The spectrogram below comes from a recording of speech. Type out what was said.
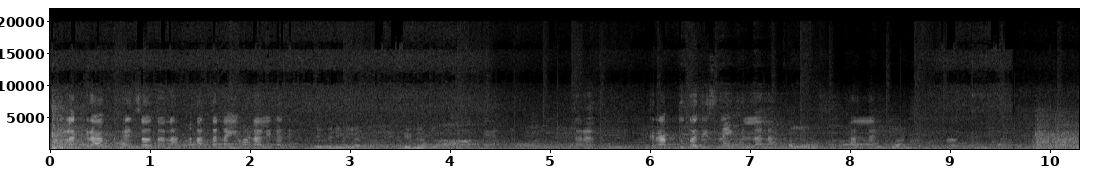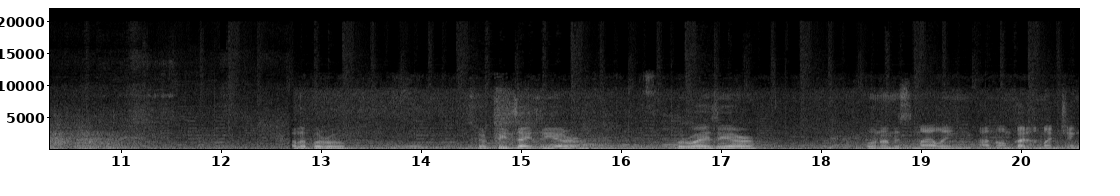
तुला क्रॅब खायचा होता ना? आता नाही म्हणाले का ते? इव्हिनिंगला डिनरला ओके तर क्रॅब तू कधीच नाही खाल्ला ना? खाल्लं खाल्लाय? Plan okay Hello Peru. Your pizza is here. Purva is here. Poonam is smiling and Omkar is munching.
